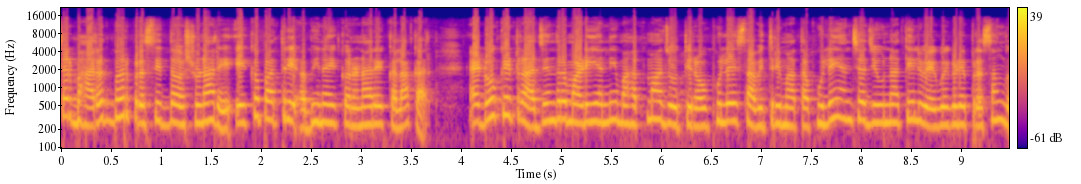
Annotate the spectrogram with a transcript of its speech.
तर भारतभर प्रसिद्ध असणारे एकपात्री अभिनय करणारे कलाकार ॲडव्होकेट राजेंद्र माडी यांनी महात्मा ज्योतिराव फुले सावित्री माता फुले यांच्या जीवनातील वेगवेगळे प्रसंग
